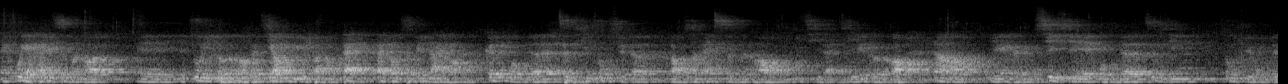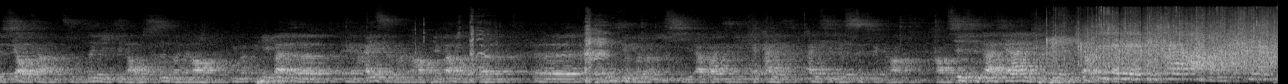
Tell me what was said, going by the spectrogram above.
诶为孩子们哈诶做一个很好的教育，把他们带带到这边来哈，跟我们的正兴中学的老师孩子们哈，我们一起来结合哈。那也很谢谢我们的正兴中学我们的校长、主任以及老师们哈，你们陪伴着诶孩子们哈，陪伴我们的。呃，同学们一起来完成一件爱爱心的事情哈。好，谢谢大家，也谢谢主教。谢谢主教，谢谢主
